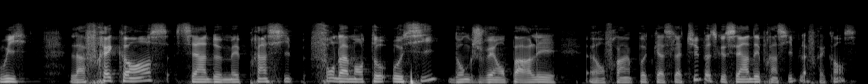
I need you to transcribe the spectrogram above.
Oui, la fréquence, c'est un de mes principes fondamentaux aussi, donc je vais en parler, euh, on fera un podcast là-dessus, parce que c'est un des principes, la fréquence.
